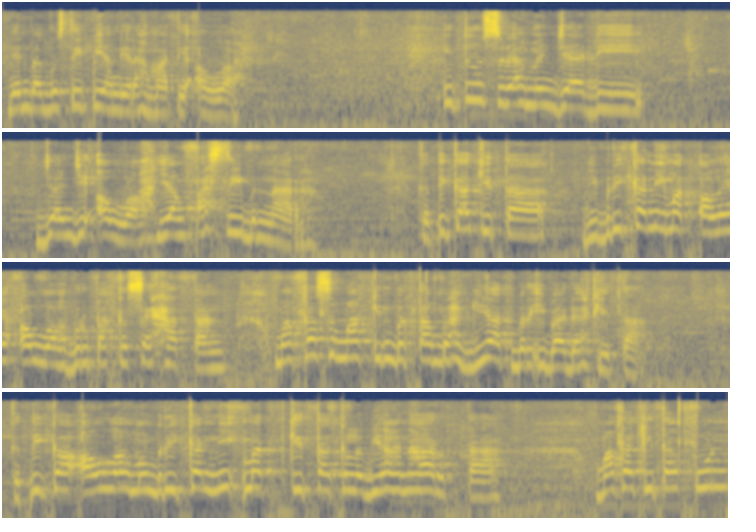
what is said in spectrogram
dan Bagus TV yang dirahmati Allah itu sudah menjadi janji Allah yang pasti benar. Ketika kita diberikan nikmat oleh Allah berupa kesehatan, maka semakin bertambah giat beribadah kita. Ketika Allah memberikan nikmat kita kelebihan harta, maka kita pun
